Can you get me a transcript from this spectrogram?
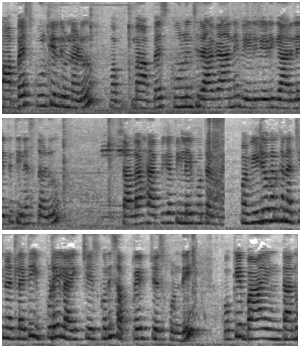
మా అబ్బాయి స్కూల్కి వెళ్ళి ఉన్నాడు. మా అబ్బాయి స్కూల్ నుంచి రాగానే వేడి వేడి గారెలు అయితే తినేస్తాడు. చాలా హ్యాపీగా ఫీల్ అయిపోతాడు. మా వీడియో కనుక నచ్చినట్లయితే ఇప్పుడే లైక్ చేసుకొని సబ్స్క్రైబ్ చేసుకోండి. ఓకే బాయ్ ఉంటాను.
